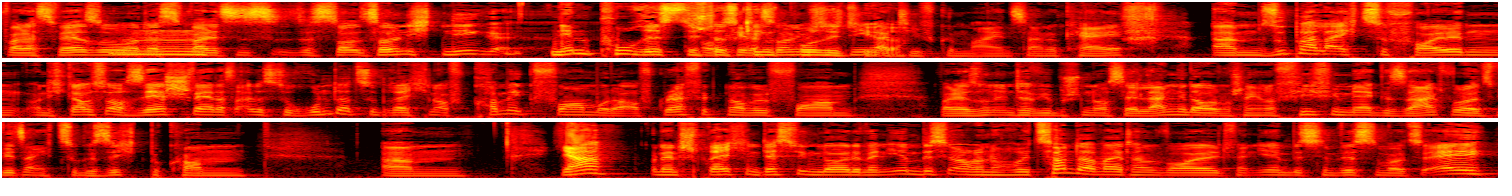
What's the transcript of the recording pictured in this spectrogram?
weil das wäre so, das, hm. weil es ist, das soll, soll nicht negativ. Nimm puristisch, okay, das klingt das soll. Nicht negativ gemeint sein, okay. Ähm, super leicht zu folgen und ich glaube, es ist auch sehr schwer, das alles so runterzubrechen auf Comic-Form oder auf Graphic-Novel-Form, weil ja so ein Interview bestimmt auch sehr lange dauert und wahrscheinlich noch viel, viel mehr gesagt wurde, als wir es eigentlich zu Gesicht bekommen. Ähm, ja, und entsprechend, deswegen, Leute, wenn ihr ein bisschen euren Horizont erweitern wollt, wenn ihr ein bisschen wissen wollt, so, ey,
